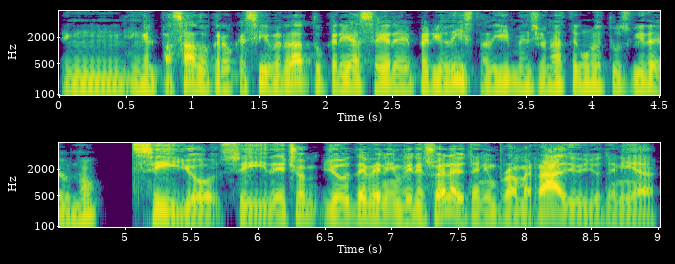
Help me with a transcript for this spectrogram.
en, el pasado, creo que sí, ¿verdad? Tú querías ser eh, periodista, mencionaste en uno de tus videos, ¿no? Sí, yo sí. De hecho, yo en Venezuela yo tenía un programa de radio, yo tenía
